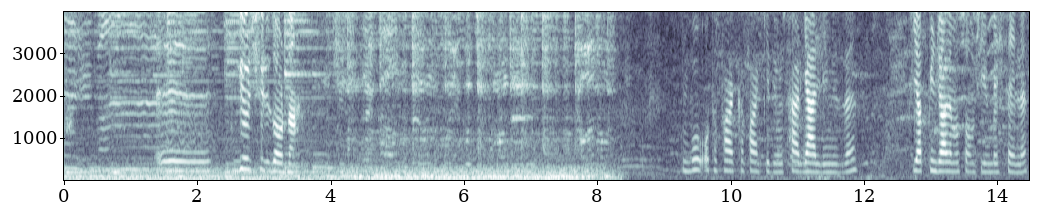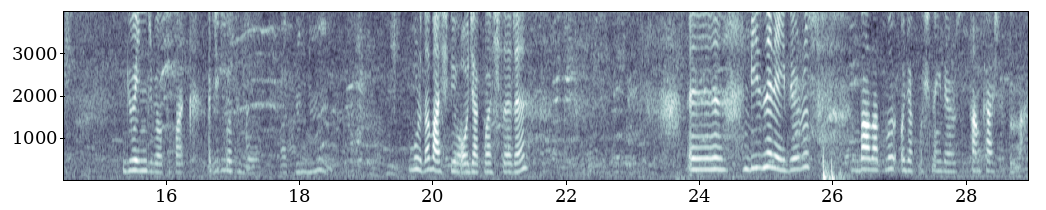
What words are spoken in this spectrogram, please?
Ee, görüşürüz orada. Bu otoparka park ediyoruz her geldiğimizde. Fiyat güncellemesi olmuş 25 TL. Güvenilir bir otopark. Açık bir otopark. Burada başlıyor ocak başları. Ee, biz nereye gidiyoruz? Bağdatlı ocak başına gidiyoruz. Tam karşısında.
